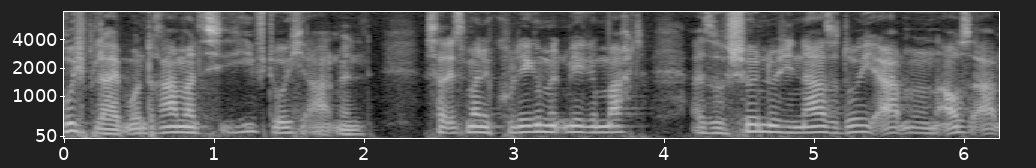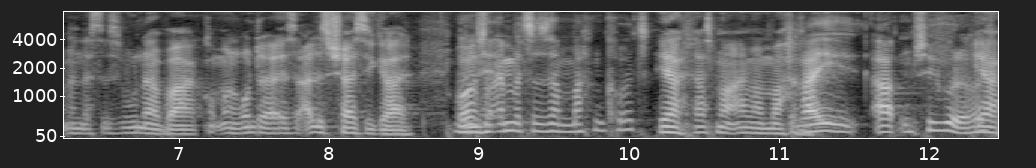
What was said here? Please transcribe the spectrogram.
ruhig bleiben und dramativ durchatmen. Das hat jetzt meine Kollegin mit mir gemacht. Also schön durch die Nase durchatmen und ausatmen, das ist wunderbar. Kommt man runter, ist alles scheißegal. Wollen wir es einmal zusammen machen kurz? Ja, lass mal einmal machen. Drei Atemzüge oder was? Ja,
